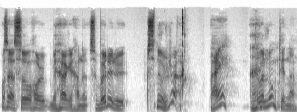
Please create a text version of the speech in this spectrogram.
Och sen så har du med högerhanden så började du snurra. Nej, det var långt innan.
